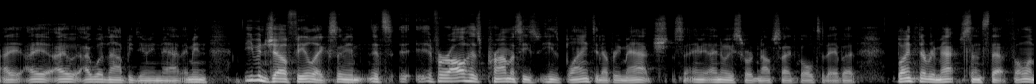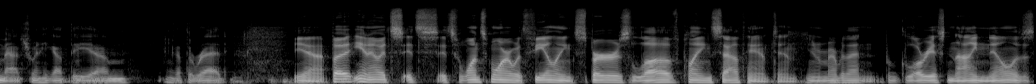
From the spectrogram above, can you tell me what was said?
I I I would not be doing that. I mean, even João Félix. I mean, it's for all his promise, he's he's blanked in every match. So, I mean, I know he scored an offside goal today, but blanked in every match since that Fulham match when he got the um he got the red. Yeah, but you know, it's it's it's once more with feeling. Spurs love playing Southampton. You remember that glorious nine 0 It's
